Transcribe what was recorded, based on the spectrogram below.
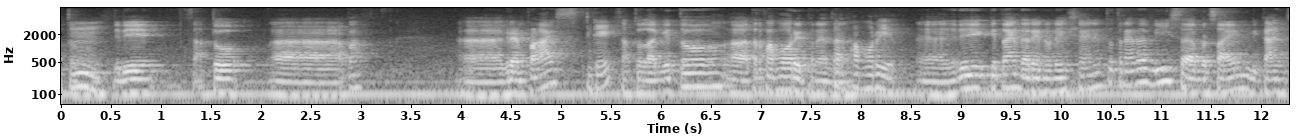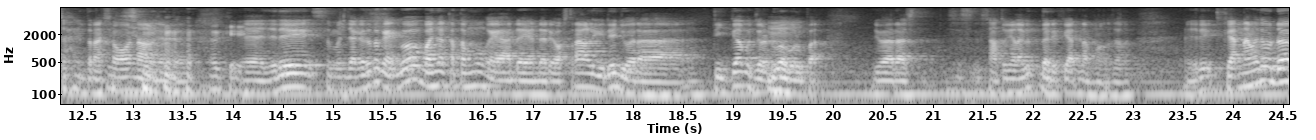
untuk. Hmm. Jadi satu eh, apa eh, grand prize, Oke. satu lagi tuh eh, terfavorit ternyata. Favorit. Ya, jadi kita yang dari Indonesia ini tuh ternyata bisa bersaing di kancah internasional gitu. Oke. Ya, jadi semenjak itu tuh kayak gue banyak ketemu kayak ada yang dari Australia dia juara tiga atau juara dua gue lupa. Juara satunya lagi tuh dari Vietnam kalau salah. Jadi Vietnam itu udah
